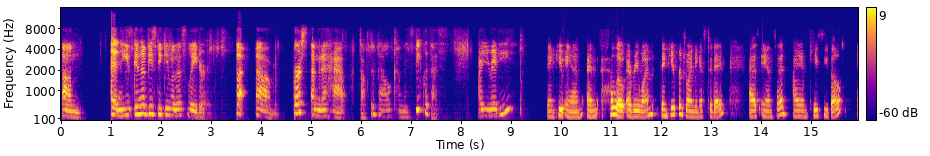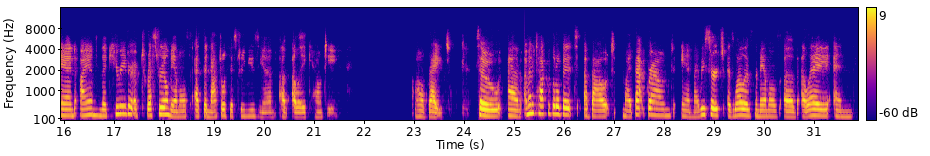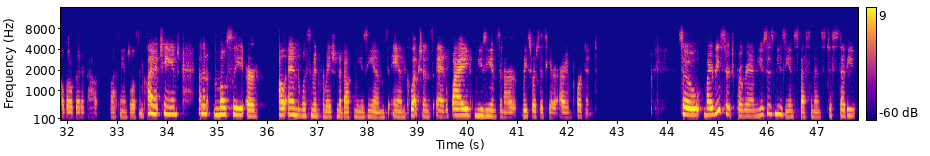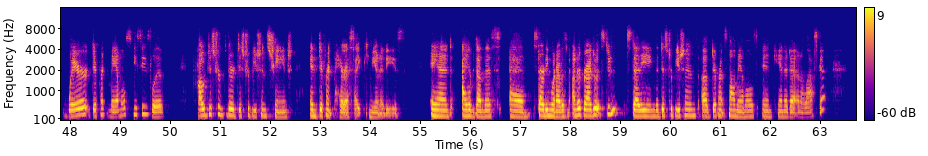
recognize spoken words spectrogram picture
Um, and he's going to be speaking with us later. But um, first, I'm going to have Dr. Bell come and speak with us. Are you ready? Thank you, Anne. And hello, everyone. Thank you for joining us today. As Anne said, I am Kayce Bell, and I am the curator of terrestrial mammals at the Natural History Museum of LA County. All right. So um, I'm going to talk a little bit about my background and my research, as well as the mammals of LA and a little bit about Los Angeles and climate change. And then mostly, or I'll end with some information about the museums and collections and why museums and our resources here are important. So my research program uses museum specimens to study where different mammal species live, how distrib their distributions change, in different parasite communities. And I have done this uh, starting when I was an undergraduate student studying the distributions of different small mammals in Canada and Alaska.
